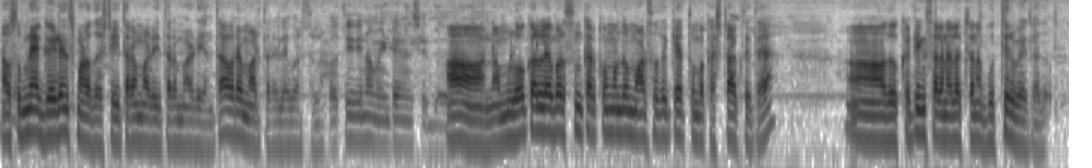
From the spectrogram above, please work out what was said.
ನಾವು ಸುಮ್ಮನೆ ಗೈಡೆನ್ಸ್ ಮಾಡೋದಷ್ಟೇ. ಈ ಥರ ಮಾಡಿ ಈ ಥರ ಮಾಡಿ ಅಂತ ಅವರೇ ಮಾಡ್ತಾರೆ ಲೇಬರ್ಸ್ ಎಲ್ಲ. ಪ್ರತಿದಿನ ಮೇಂಟೆನೆನ್ಸ್ ಇದ್ದು. ಹಾಂ ನಮ್ಮ ಲೋಕಲ್ ಲೇಬರ್ಸನ್ನ ಕರ್ಕೊಂಬಂದು ಮಾಡಿಸೋದಕ್ಕೆ ತುಂಬ ಕಷ್ಟ ಆಗ್ತೈತೆ. ಆ, ಅದು ಕಟಿಂಗ್ಸ್ ಆಗನೆಲ್ಲ ಚೆನ್ನಾಗಿ ಗೊತ್ತಿರಬೇಕು ಅದು.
